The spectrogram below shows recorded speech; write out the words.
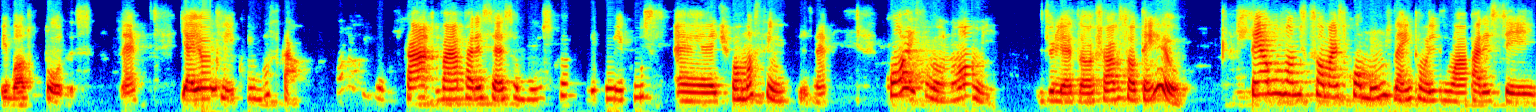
e boto todas, né? E aí eu clico em buscar. Quando eu clico em buscar, vai aparecer essa busca de currículos é, de forma simples, né? Com esse meu nome, Julieta Chaves, só tem eu. Tem alguns nomes que são mais comuns, né? Então eles vão aparecer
